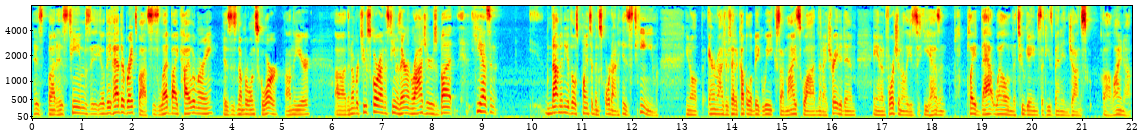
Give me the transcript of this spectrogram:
His but his teams, you know, they've had their bright spots. Is led by Kyler Murray, is his number one scorer on the year. Uh, the number two scorer on his team is Aaron Rodgers, but he hasn't not many of those points have been scored on his team. You know, Aaron Rodgers had a couple of big weeks on my squad, and then I traded him, and unfortunately, he hasn't played that well in the two games that he's been in John's uh, lineup.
